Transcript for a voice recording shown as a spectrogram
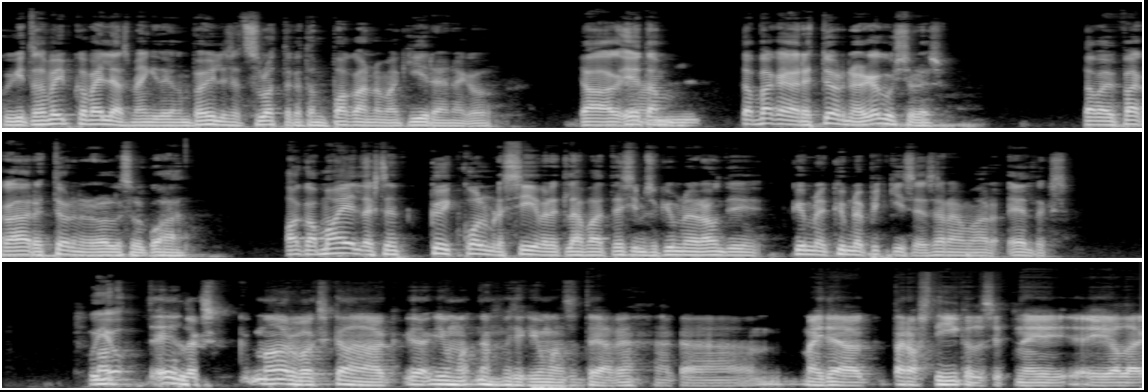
kuigi ta võib ka väljas mängida, ta on põhiliselt slot, aga ta on paganama kiire nagu. ja, ja ta on, ta on väga hea returner ka kusjuures. ta võib väga hea returner olla seal kohe aga ma eeldaks, et kõik kolm receiver'it lähevad esimese kümne raundi, kümne, kümne piki sees ära, ma eeldaks. Ma jo... eeldaks, ma arvaks ka, jumal, noh muidugi jumal seda teab jah, aga ma ei tea, pärast Eaglesit nei, ei ole,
